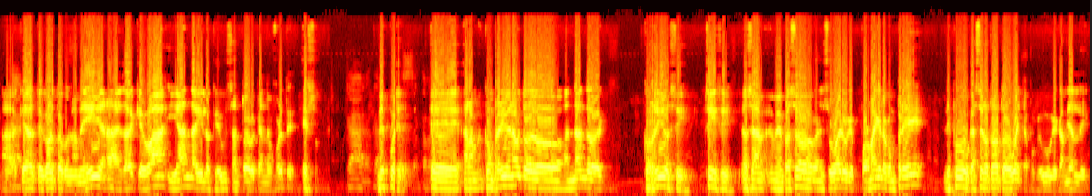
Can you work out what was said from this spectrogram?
Claro. quedarte corto con la medida, nada, sabes que va y anda y los que usan todo lo que andan fuerte, eso. Claro, claro, Después, eh, ¿compraría un auto andando corrido? Sí, sí, sí. O sea, me pasó con el Subaru que por más que lo compré, después hubo que hacer otro auto de vuelta porque hubo que cambiarle.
